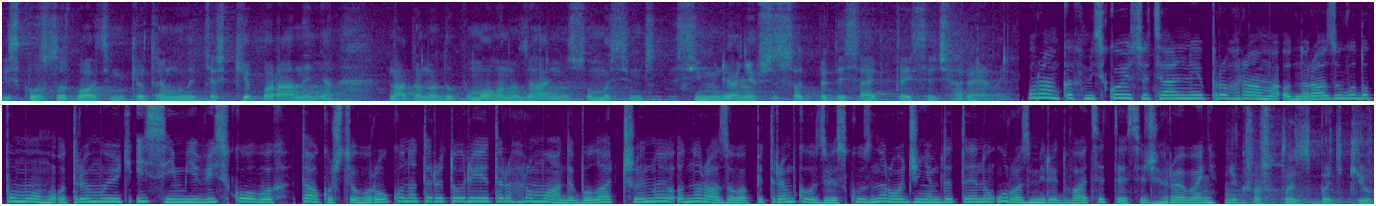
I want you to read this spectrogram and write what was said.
військовослужбовцям, які отримали тяжкі поранення, надано допомогу на загальну суму 7 7 мільйонів 650 тисяч гривень. У рамках міської соціальної програми одноразову допомогу отримують і сім'ї військових. Також цього року на території тергромади була чинною одноразова підтримка у зв'язку з народженням дитини у розмірі 20 тисяч гривень. Якщо ж хтось з батьків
